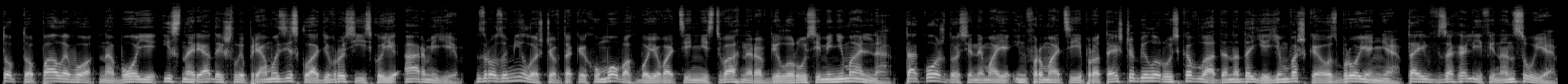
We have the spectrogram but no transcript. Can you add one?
тобто паливо, набої і снаряди йшли прямо зі складів російської армії. Зрозуміло, що в таких умовах бойова цінність Вагнера в Білорусі мінімальна. Також досі немає інформації про те, що білоруська влада надає їм важке озброєння та й взагалі фінансує.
